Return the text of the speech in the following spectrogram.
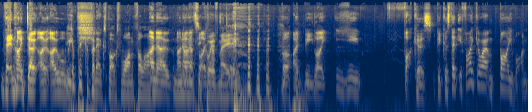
then I don't. I, I will You be. can pick up an Xbox One for like I know, I know. That's 90 what I'd quid, have mate. to do. but I'd be like, you fuckers, because then if I go out and buy one,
